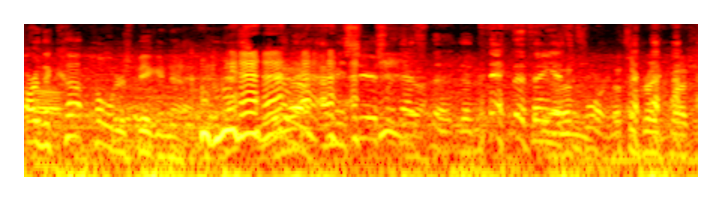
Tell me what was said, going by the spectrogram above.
Are the Uh, cup holders big enough? That's- I mean, seriously, that's the, the, the thing Yeah, that's, that's, important. that's a great question.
